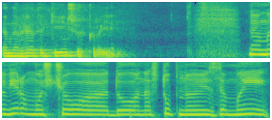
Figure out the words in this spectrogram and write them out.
енергетики інших країн. Ну і ми віримо, що до наступної зими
